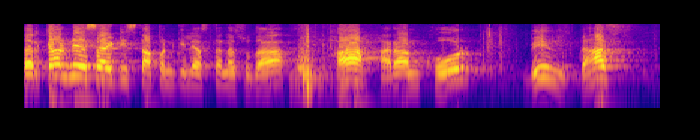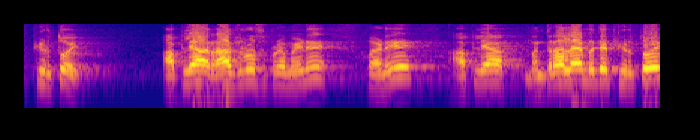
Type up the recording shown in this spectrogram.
सरकारने एस आय टी स्थापन केली असताना सुद्धा हा हरामखोर बिनधास फिरतोय. आपल्या राजरोसप्रमाणे पणे आपल्या मंत्रालयामध्ये फिरतोय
